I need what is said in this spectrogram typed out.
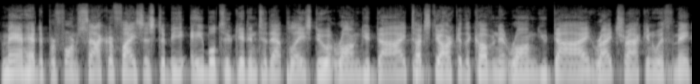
Man had to perform sacrifices to be able to get into that place. Do it wrong, you die. Touch the Ark of the Covenant wrong, you die, right? Tracking with me.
